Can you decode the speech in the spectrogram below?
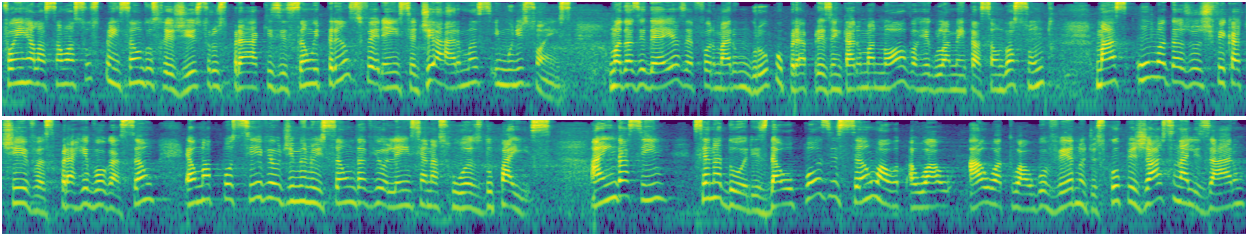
foi em relação à suspensão dos registros para aquisição e transferência de armas e munições. Uma das ideias é formar um grupo para apresentar uma nova regulamentação do assunto, mas uma das justificativas para a revogação é uma possível diminuição da violência nas ruas do país. Ainda assim, Senadores da oposição ao, ao, ao, atual governo, desculpe, já sinalizaram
